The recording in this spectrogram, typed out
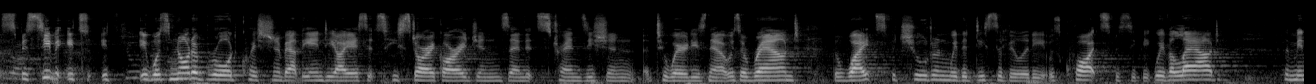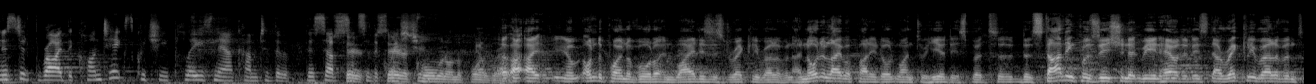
specific, it's, it, it was not a broad question about the NDIS, its historic origins and its transition to where it is now. It was around the waits for children with a disability. It was quite specific. We've allowed the minister to provide the context. Could she please now come to the, the substance Senator, of the Senator question? Senator Cormann on the point of order. I, I, you know, on the point of order and why this is directly relevant, I know the Labor Party don't want to hear this, but uh, the starting position that we inherited is directly relevant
